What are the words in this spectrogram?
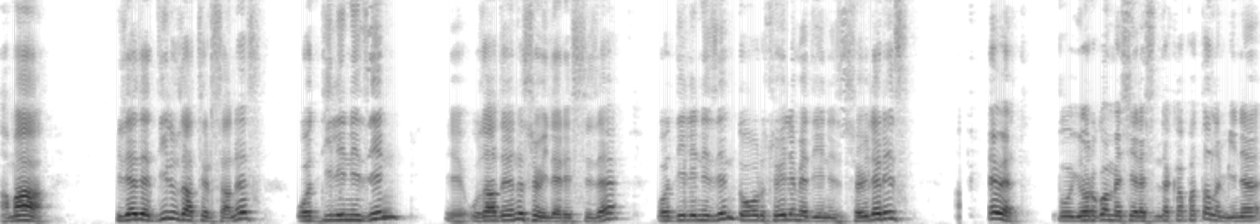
Ama bize de dil uzatırsanız o dilinizin e, uzadığını söyleriz size. O dilinizin doğru söylemediğinizi söyleriz. Evet, bu yorgo meselesinde kapatalım. Yine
